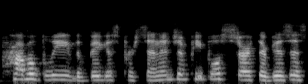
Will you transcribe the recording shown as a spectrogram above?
probably the biggest percentage of people start their business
